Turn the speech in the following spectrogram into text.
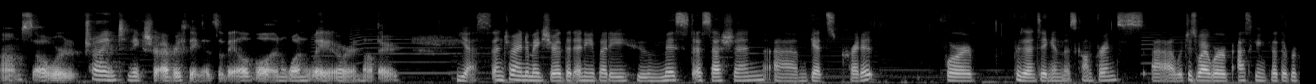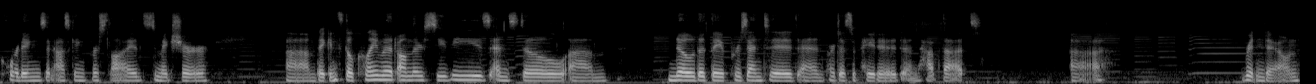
Um, so we're trying to make sure everything is available in one way or another. Yes, and trying to make sure that anybody who missed a session um, gets credit for presenting in this conference, uh, which is why we're asking for the recordings and asking for slides to make sure um, they can still claim it on their CVs and still um, know that they presented and participated and have that uh, written down.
